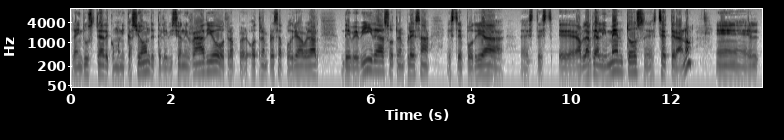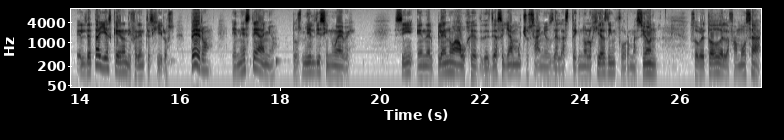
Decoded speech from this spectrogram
la industria de comunicación, de televisión y radio, otra, otra empresa podría hablar de bebidas, otra empresa este, podría este, eh, hablar de alimentos, etcétera, ¿no? Eh, el, el detalle es que eran diferentes giros, pero en este año 2019, sí, en el pleno auge desde hace ya muchos años de las tecnologías de información, sobre todo de la famosa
